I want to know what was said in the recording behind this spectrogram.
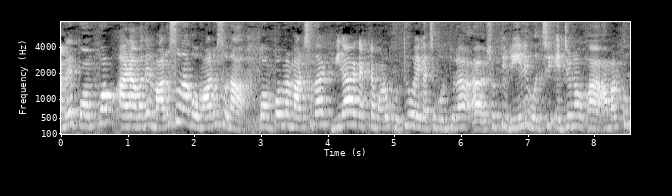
আমাদের পম্পম আর আমাদের মারুসোনা গো, মারুসোনা। পম্পম আর মারুসোনার বিরাট একটা বড় ক্ষতি হয়ে গেছে বন্ধুরা সত্যি রিয়েলি বলছি। এর জন্য আমার খুব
